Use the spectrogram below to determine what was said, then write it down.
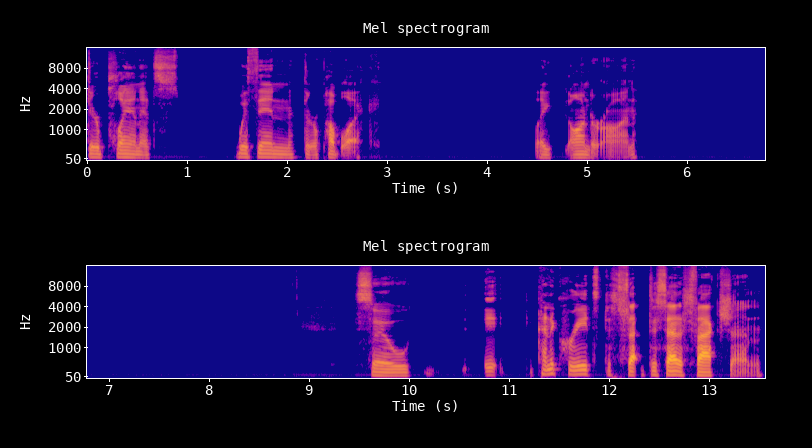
their planets within the Republic, like Onderon. So it kind of creates dis- dissatisfaction.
